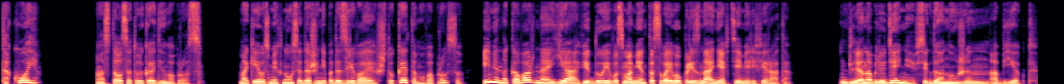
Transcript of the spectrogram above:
такой... Остался только один вопрос. Макей усмехнулся, даже не подозревая, что к этому вопросу Именно коварная я веду его с момента своего признания в теме реферата. Для наблюдения всегда нужен объект.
